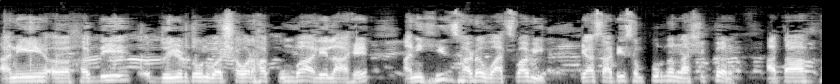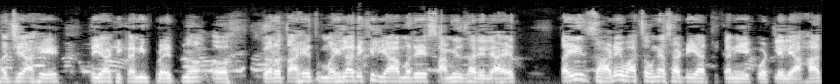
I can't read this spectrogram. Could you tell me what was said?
आणि अगदी दीड दोन वर्षावर हा कुंभ आलेला आहे आणि ही झाडं वाचवावी यासाठी संपूर्ण नाशिककर आता जे आहे ते या ठिकाणी प्रयत्न अ, करत आहेत. महिला देखील यामध्ये सामील झालेल्या आहेत. ताई झाडे वाचवण्यासाठी या ठिकाणी एकवटलेले आहात.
